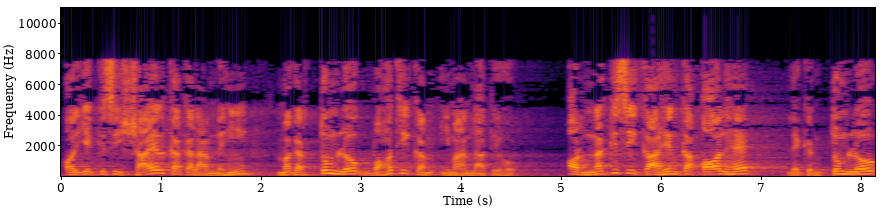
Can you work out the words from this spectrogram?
اور یہ کسی شاعر کا کلام نہیں، مگر تم لوگ بہت ہی کم ایمان لاتے ہو۔ اور نہ کسی کاہن کا قول ہے، لیکن تم لوگ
